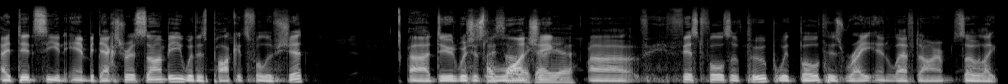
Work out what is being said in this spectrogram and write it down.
I did see an ambidextrous zombie with his pockets full of shit. Uh, dude was just I saw that guy, launching yeah. uh, fistfuls of poop with both his right and left arm. So, like,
